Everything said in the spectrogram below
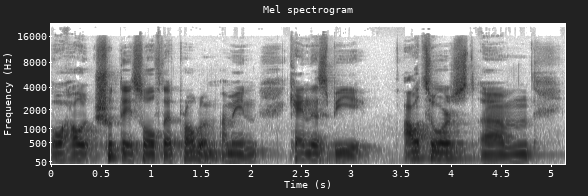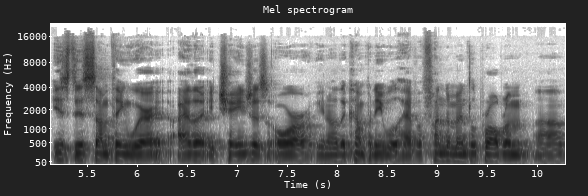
Or how should they solve that problem? I mean, can this be outsourced? Um, is this something where either it changes or you know the company will have a fundamental problem uh,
